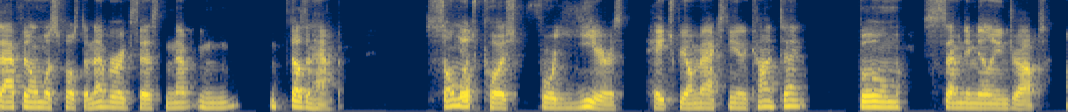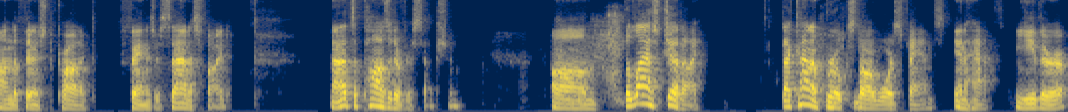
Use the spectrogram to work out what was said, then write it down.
That film was supposed to never exist, never doesn't happen. So Yep. much push for years. HBO Max needed content. Boom, 70 million dropped on the finished product. Fans are satisfied. Now that's a positive reception. Um, The Last Jedi, that kind of broke Star Wars fans in half. You either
